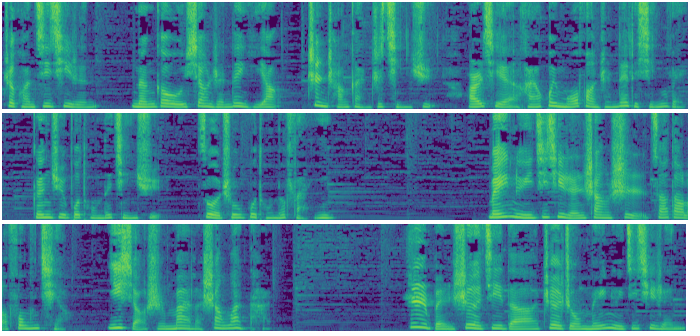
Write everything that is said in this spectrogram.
这款机器人。能够像人类一样正常感知情绪，而且还会模仿人类的行为，根据不同的情绪做出不同的反应。美女机器人上市遭到了疯抢，一小时卖了上万台。日本设计的这种美女机器人，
